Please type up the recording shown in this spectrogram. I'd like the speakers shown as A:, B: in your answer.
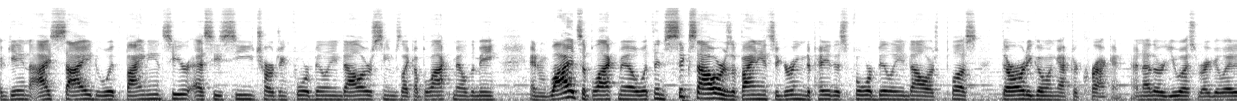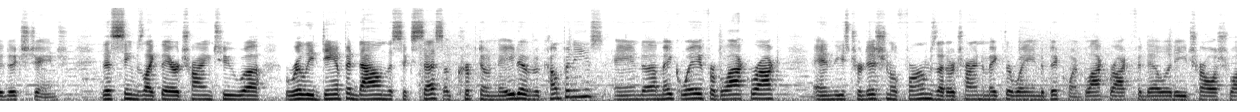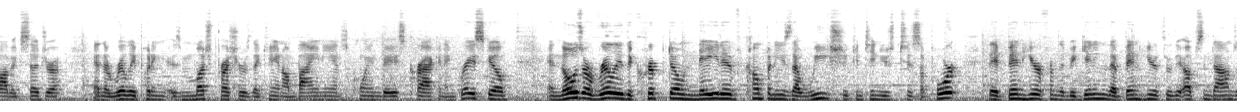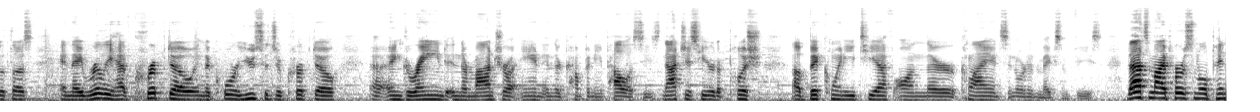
A: Again, I side with Binance here. SEC charging $4 billion seems like a blackmail to me. And why it's a blackmail, within six hours of Binance agreeing to pay this $4 billion plus, they're already going after Kraken, another U.S. regulated exchange. This seems like they are trying to uh, really dampen down the success of crypto native companies and uh, make way for BlackRock and these traditional firms that are trying to make their way into Bitcoin. BlackRock, Fidelity, Charles Schwab, etc. And they're really putting as much pressure as they can on Binance, Coinbase, Kraken, and Grayscale and those are really the crypto native companies that we should continue to support. They've been here from the beginning, they've been here through the ups and downs with us, and they really have crypto and the core usage of crypto uh, ingrained in their mantra and in their company policies. Not just here to push a Bitcoin ETF on their clients in order to make some fees. That's my personal opinion.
